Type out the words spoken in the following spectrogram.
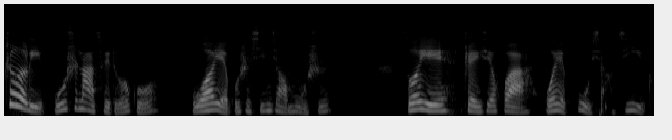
这里不是纳粹德国，我也不是新教牧师。所以这些话我也不想记住。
